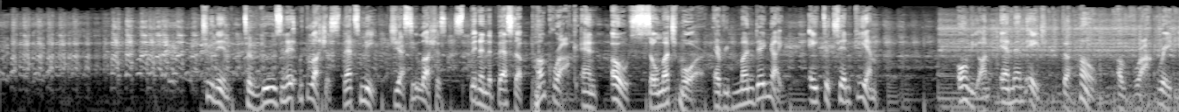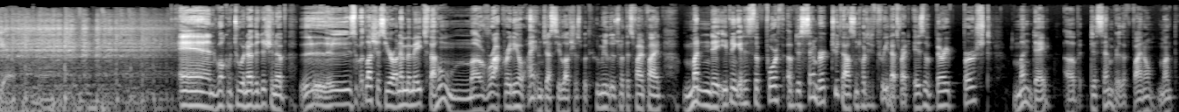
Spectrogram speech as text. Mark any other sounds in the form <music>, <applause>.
<laughs> Tune in to Losing It with Luscious. That's me, Jesse Luscious, spinning the best of punk rock and oh, so much more every Monday night, 8 to 10 p.m. Only on MMH, the home of rock radio. And welcome to another edition of Lose It with Luscious here on MMH, the home of rock radio. I am Jesse Luscious with Whom You Lose With this fine, fine Monday evening. It is the 4th of December, 2023. That's right, it is the very first Monday of December, the final month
